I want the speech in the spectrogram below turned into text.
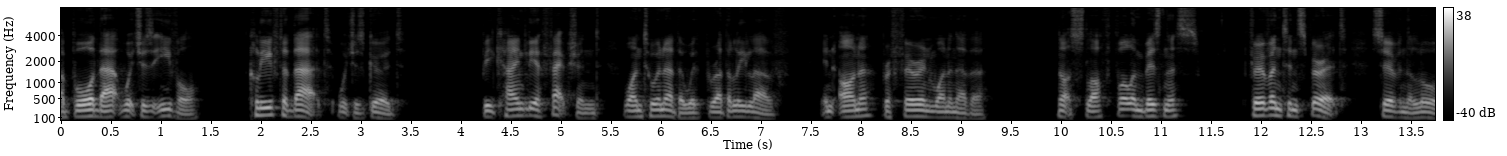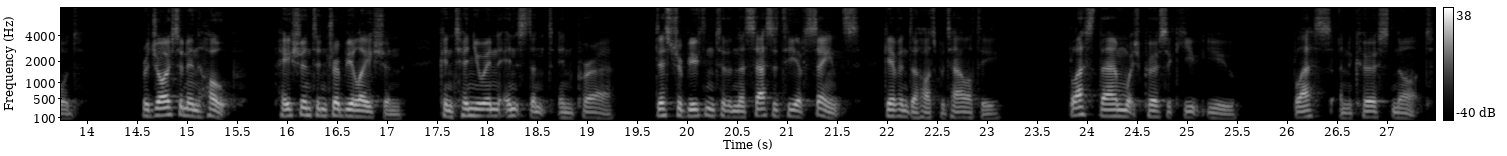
Abhor that which is evil, cleave to that which is good. Be kindly affectioned one to another with brotherly love, in honour preferring one another. Not slothful in business, fervent in spirit, serving the Lord. Rejoicing in hope, patient in tribulation, continuing instant in prayer. Distributing to the necessity of saints, given to hospitality. Bless them which persecute you. Bless and curse not.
